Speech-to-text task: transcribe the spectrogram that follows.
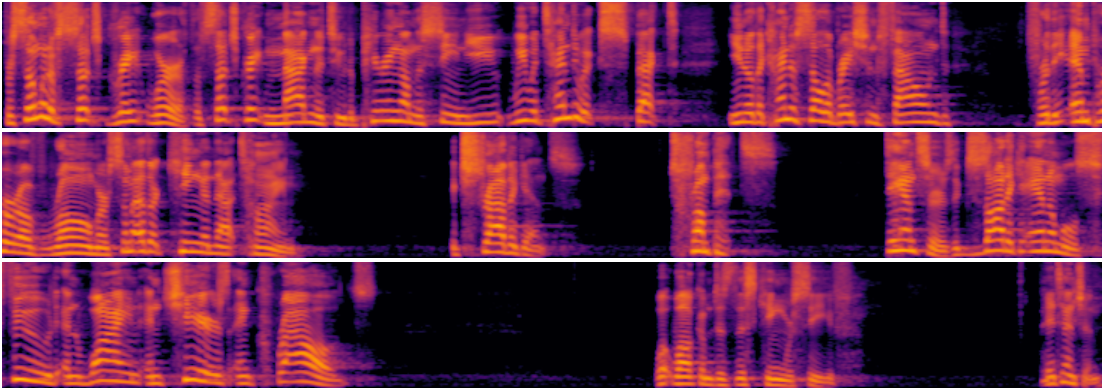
For someone of such great worth, of such great magnitude appearing on the scene, you, we would tend to expect, you know, the kind of celebration found for the emperor of Rome or some other king in that time. Extravagance, trumpets, dancers, exotic animals, food and wine and cheers and crowds. What welcome does this king receive? Pay attention.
